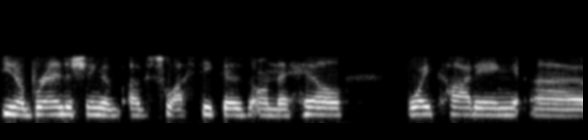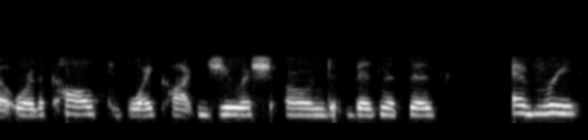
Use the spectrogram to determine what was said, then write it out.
you know brandishing of, of swastikas on the hill, boycotting uh, or the calls to boycott Jewish-owned businesses. Every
